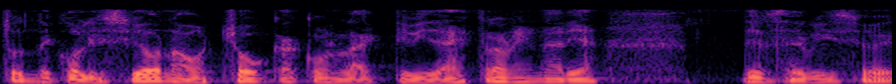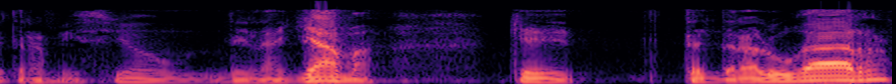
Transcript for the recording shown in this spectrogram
donde colisiona o choca con la actividad extraordinaria del servicio de transmisión de la llama que tendrá lugar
